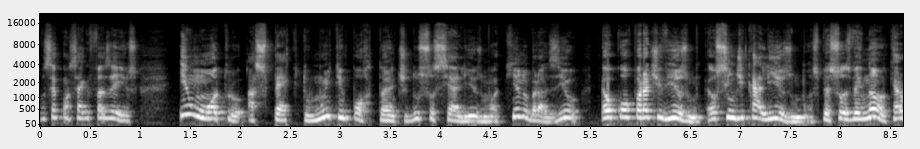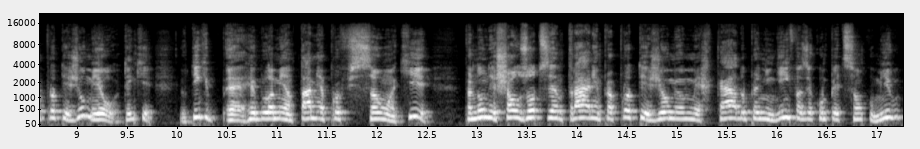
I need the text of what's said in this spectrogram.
você consegue fazer isso. E um outro aspecto muito importante do socialismo aqui no Brasil é o corporativismo, é o sindicalismo. As pessoas veem, não, eu quero proteger o meu, eu tenho que, eu tenho que é, regulamentar minha profissão aqui para não deixar os outros entrarem, para proteger o meu mercado, para ninguém fazer competição comigo,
